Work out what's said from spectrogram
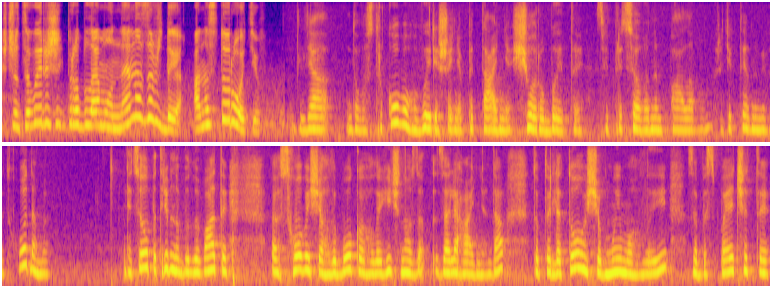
що це вирішить проблему не назавжди, а на 100 років. Для довгострокового вирішення питання, що робити з відпрацьованим паливом, радіоактивними відходами. Для цього потрібно будувати е, сховища глибокого геологічного залягання, да? тобто для того, щоб ми могли забезпечити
